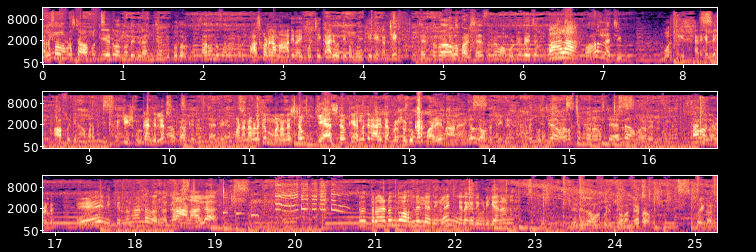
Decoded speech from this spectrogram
അല്ല സാർ നമ്മുടെ സ്റ്റാഫ് കേട്ട് വന്നോണ്ടിരിക്കും അഞ്ച് മിനിറ്റ് ഇപ്പൊ തുറക്കും സാർ എന്താ സാർ വേണ്ടത്? വാസ്കോടകം ആദ്യമായി കൊച്ചി കാര്യം ഒത്തിപ്പോ മൂക്കിയിരിക്കണം പഴയ സിനിമ. മമ്മൂട്ടി ഉപയോഗിച്ച വാള? വാളല്ല ചീപ്പ്. പോർച്ചുഗീസ് അരകല്ല്. ആഫ്രിക്കൻ അമർത്തി ബ്രിട്ടീഷ് വിളക്ക് ഗ്യാസ് കേരളത്തിൽ ആദ്യത്തെ പ്രഷർ കുക്കർ. പഴയ നാണയങ്ങൾ ലോട്ടറി ടിക്കറ്റ് അങ്ങനെ കൊച്ചി റെസ്റ്റ് റെസ്റ്റ് എല്ലാം ഏ എനിക്കൊന്നും വേണ്ട വെറുതെ കാണാലോ. ഇത്ര നേട്ടം തുറന്നില്ലേ? നിങ്ങൾ എങ്ങനെ ഗതി പിടിക്കാനാണ്? ഇതൊക്കെ നമ്മൾ പിടിച്ചോളാം കേട്ടോ. പോയിക്കോളാം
